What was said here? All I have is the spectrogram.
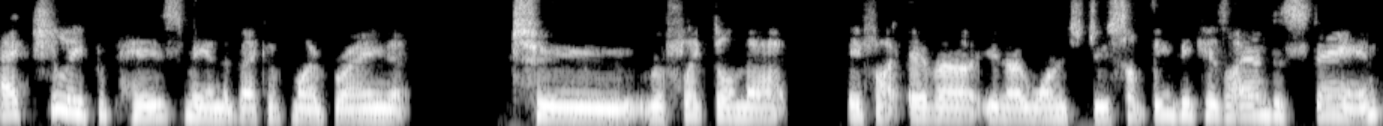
actually prepares me in the back of my brain to reflect on that if I ever, you know, wanted to do something because I understand,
